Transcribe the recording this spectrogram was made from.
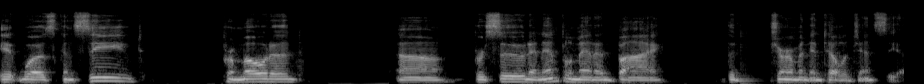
it was conceived, promoted, uh, pursued, and implemented by the German intelligentsia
